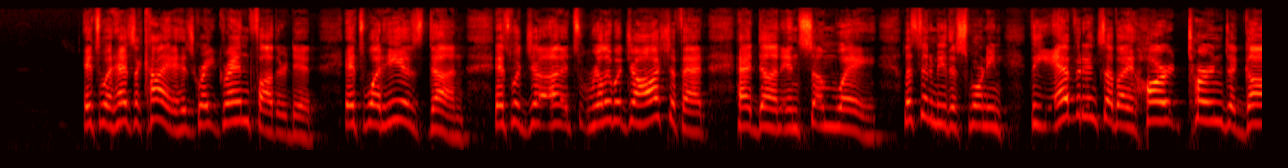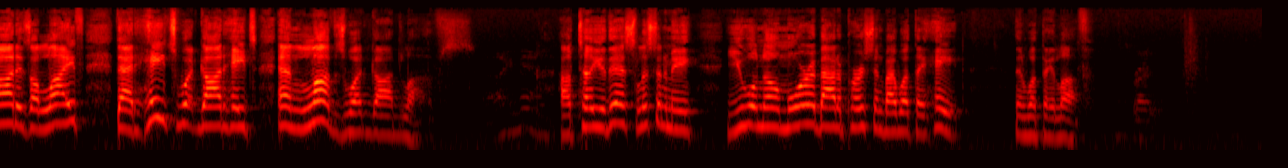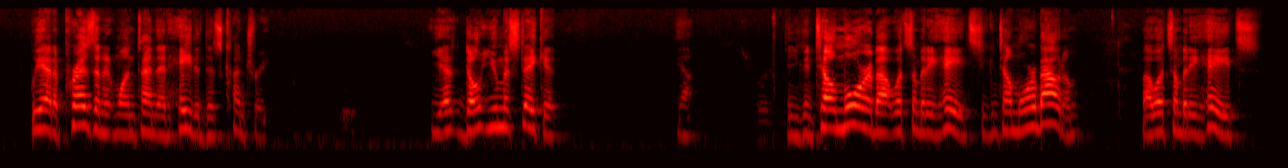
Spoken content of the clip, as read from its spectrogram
It's what Hezekiah, his great grandfather, did. It's what he has done. It's what uh, it's really what Jehoshaphat had done in some way. Listen to me this morning. The evidence of a heart turned to God is a life that hates what God hates and loves what God loves. Amen. I'll tell you this. Listen to me. You will know more about a person by what they hate than what they love. Right. We had a president one time that hated this country. Yes, don't you mistake it. Yeah. And you can tell more about what somebody hates. You can tell more about them by what somebody hates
